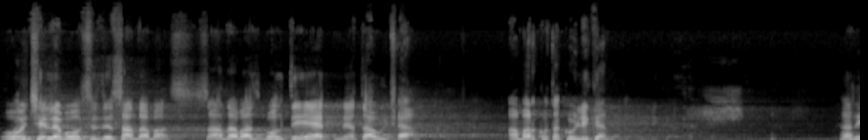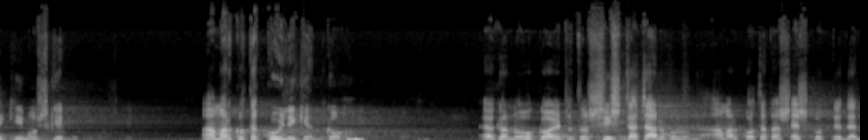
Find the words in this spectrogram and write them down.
ওই ছেলে বলছে যে, সাদাবাজ। সাদাবাজ বলতে এক নেতা উঠা। আমার কথা কইলি কেন? আরে কি মুশকিল। আমার কথা কইলি কেন কহ এখন ও কয়, এটা তো শিষ্টাচার হলো না। আমার কথাটা শেষ করতে দেন।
